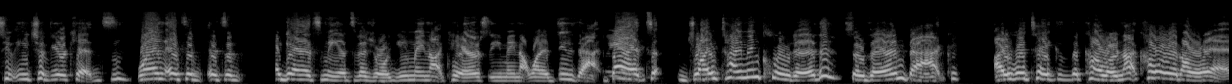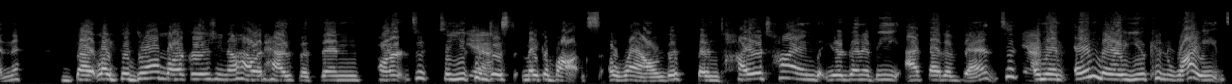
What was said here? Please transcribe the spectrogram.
to each of your kids. One, it's a it's a again, it's me, it's visual. You may not care, so you may not want to do that. Oh, yeah. But drive time included, so there and back, I would take the color, not color it all in, but like the dual markers, you know how it has the thin part. So you Yeah. can just make a box around the entire time that you're going to be at that event. And then in there, you can write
